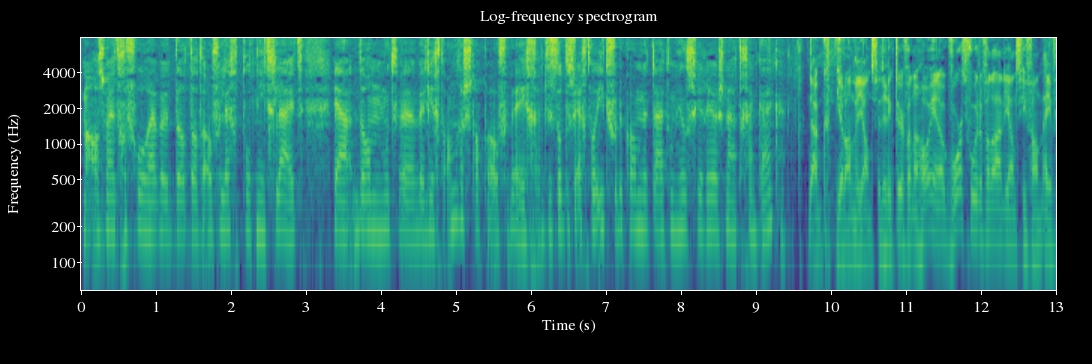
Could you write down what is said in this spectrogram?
Maar als wij het gevoel hebben dat dat overleg tot niets leidt, ja, dan moeten we wellicht andere stappen overwegen. Dus dat is echt wel iets voor de komende tijd om heel serieus naar te gaan kijken. Dank, Jolanda Jansen, directeur van Ahoy en ook woordvoerder van de Alliantie van Even.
